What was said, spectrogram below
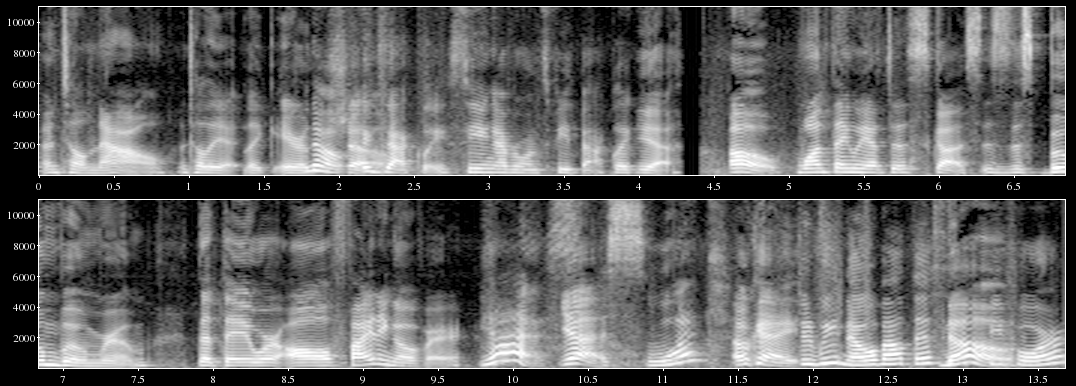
until now, until they like aired No, the show. No, exactly. Seeing everyone's feedback, like Yeah. Oh, one thing we have to discuss is this boom boom room that they were all fighting over. yes, Yes. What? Okay. Did we know about this No. before?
